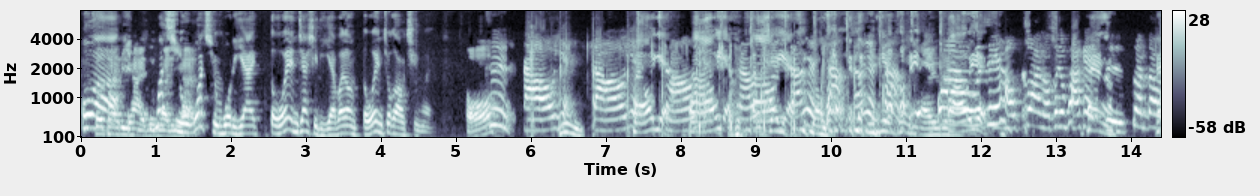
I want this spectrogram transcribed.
哇，这太厉害这我太厉害唱我唱无厉害，导演才是厉害，我用导演足好唱的。哦，是导演，导演，导演导演导导演演，导演唱，导演唱。哇，我今天好赚哦！这个 podcast 赚到了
